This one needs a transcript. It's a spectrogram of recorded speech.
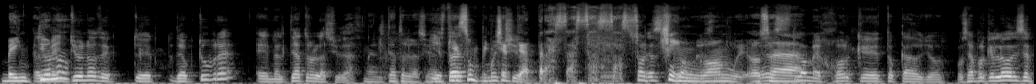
21, El 21 de, de- de octubre en el Teatro de la Ciudad. en el Teatro de la Ciudad. Y está que es un pinche Es lo chingón, güey. O es sea, lo mejor que he tocado yo. O sea, porque luego dicen,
